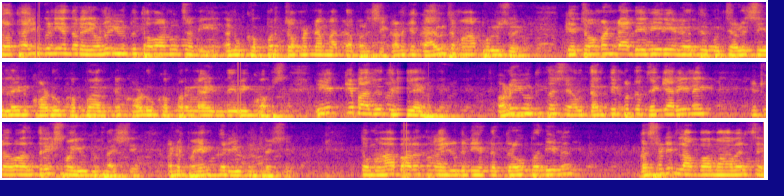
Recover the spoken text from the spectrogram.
ચોથા યુગની અંદર એનું યુદ્ધ થવાનું છે ને, એનું ખપ્પર ચોમંડા માતા પડશે કારણ કે ગાયું છે મહાપુરુષોએ કે ચોમંડા દેવી રે રથ ચડશી, લઈને ખોડું ખપ્પર ને ખોડું ખપ્પર લઈને દેવી ખપશે એક કે બાજુથી લે. ઘણું યુદ્ધ થશે. હવે ધરતી પર તો જગ્યા રહી નહીં. એટલે હવે અંતરિક્ષમાં યુદ્ધ થશે અને ભયંકર યુદ્ધ થશે. તો મહાભારતના યુદ્ધની અંદર દ્રૌપદીને ઘસડીને લાવવામાં આવે છે.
